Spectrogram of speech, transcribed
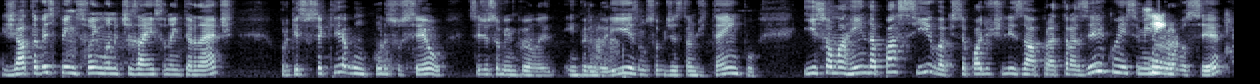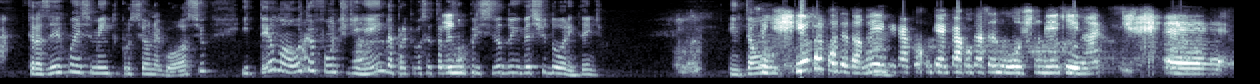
já talvez pensou em monetizar isso na internet, porque se você cria algum curso seu, seja sobre empre- empreendedorismo, sobre gestão de tempo, isso é uma renda passiva que você pode utilizar para trazer reconhecimento para você, trazer reconhecimento para o seu negócio e ter uma outra fonte de renda para que você talvez Sim. não precisa do investidor, entende? Então, Sim. E outra coisa também, o que está acontecendo hoje também aqui, né? É,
